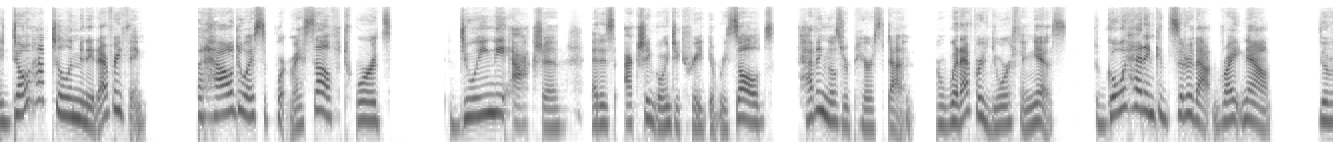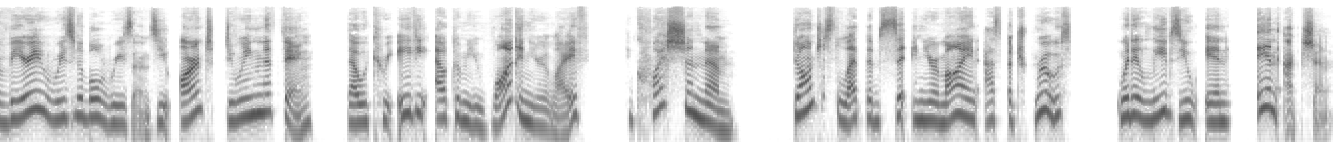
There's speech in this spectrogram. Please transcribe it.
I don't have to eliminate everything, but how do I support myself towards doing the action that is actually going to create the results, having those repairs done, or whatever your thing is? So go ahead and consider that right now. The very reasonable reasons you aren't doing the thing that would create the outcome you want in your life and question them. Don't just let them sit in your mind as a truth when it leaves you in inaction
